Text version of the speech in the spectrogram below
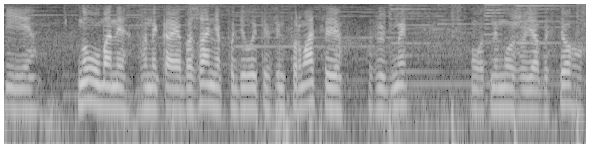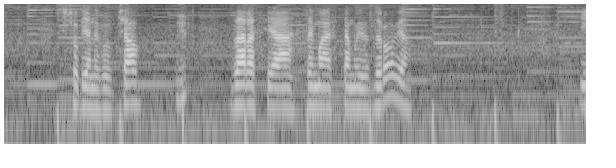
І знову в мене виникає бажання поділитися інформацією з людьми. От не можу я без цього, щоб я не вивчав. Зараз я займаюся темою здоров'я. І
